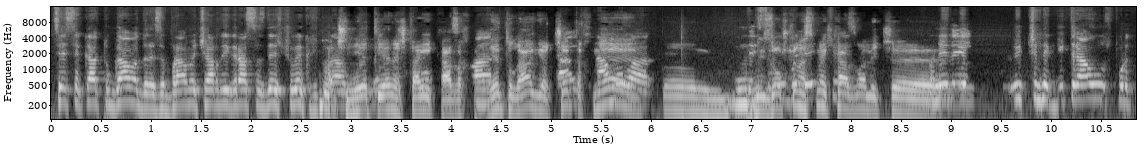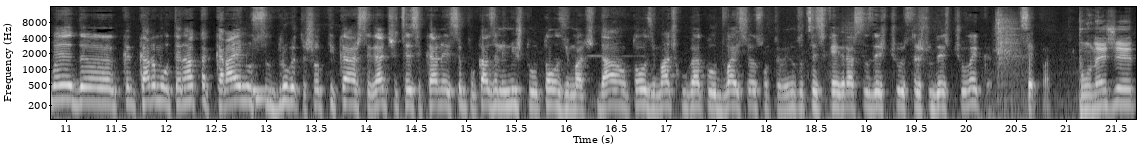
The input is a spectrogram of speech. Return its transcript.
ЦСКА тогава. Да не забравяме, че Арда игра с 10 човека. Тогава- Значи ние тия неща ги казахме. Ние тогава ги отчетахме. съм Изобщо не сме че- казвали, че... Не, не, че не би трябвало, според мен, да караме от едната крайност с другата, защото ти кажеш сега, че ЦСКА не са показали нищо от този матч. Да, но този матч, когато от 28-та минута ЦСКА игра с 10 човека срещу 10 човека. Все пак. Понеже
